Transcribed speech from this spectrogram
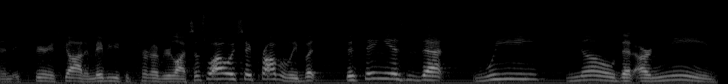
and experience God, and maybe you could turn over your life. So that's why I always say probably. But the thing is, is that we know that our needs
